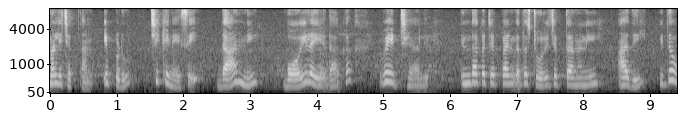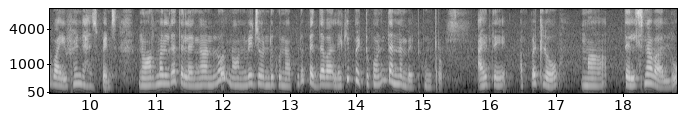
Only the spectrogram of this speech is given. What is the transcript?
మళ్ళీ చెప్తాను. ఇప్పుడు చికెన్ వేసి దాన్ని బాయిల్ అయ్యేదాకా వెయిట్ చేయాలి. ఇందాక చెప్పాను కదా స్టోరీ చెప్తానని. అది ఇది వైఫ్ అండ్ హస్బెండ్స్. నార్మల్గా తెలంగాణలో నాన్ వెజ్ వండుకున్నప్పుడు పెద్దవాళ్ళకి పెట్టుకొని దండం పెట్టుకుంటారు. అయితే అప్పట్లో మా తెలిసిన వాళ్ళు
